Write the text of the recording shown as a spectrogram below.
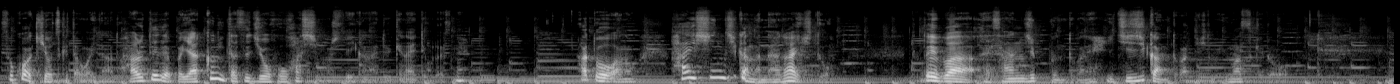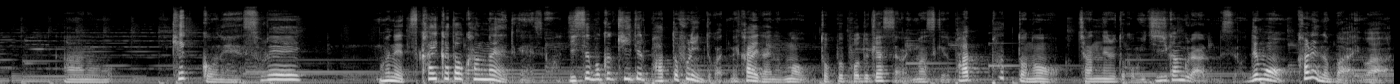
そこは気をつけた方がいいかなと。ある程度やっぱ役に立つ情報発信をしていかないといけないということですね。あとあの配信時間が長い人。例えば30分とかね1時間とかって人もいますけどあの結構ねそれこれね使い方を考えないといけないんですよ。実際僕が聞いてるパッドフリンとかってね海外のもうトップポッドキャスターがいますけどパパッドのチャンネルとかも1時間ぐらいあるんですよ。でも彼の場合は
